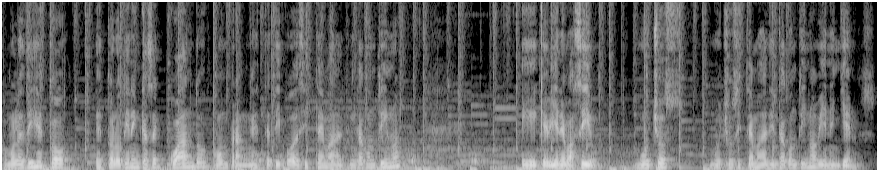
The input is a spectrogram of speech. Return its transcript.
Como les dije esto esto lo tienen que hacer cuando compran este tipo de sistema de tinta continua eh, que viene vacío muchos muchos sistemas de tinta continua vienen llenos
